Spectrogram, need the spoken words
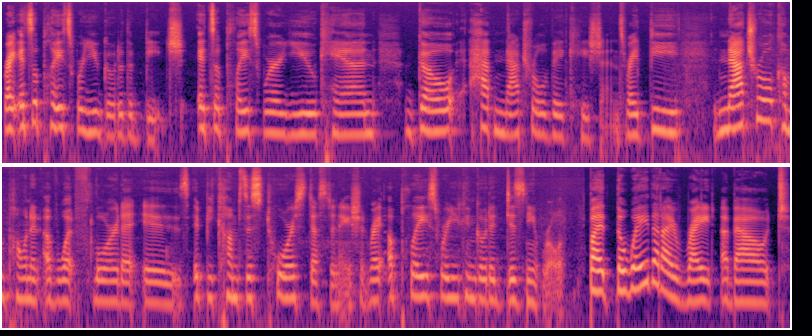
right? It's a place where you go to the beach. It's a place where you can go have natural vacations, right? The natural component of what Florida is, it becomes this tourist destination, right? A place where you can go to Disney World. But the way that I write about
